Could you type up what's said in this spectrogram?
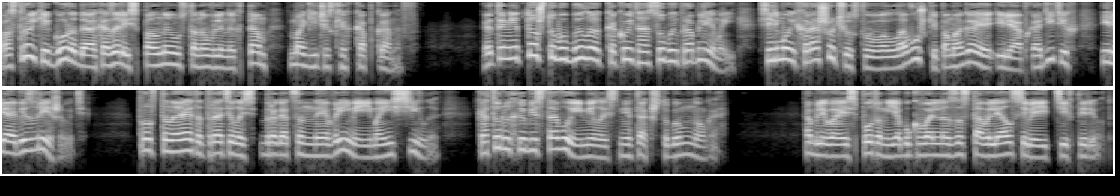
Постройки города оказались полны установленных там магических капканов. Это не то, чтобы было какой-то особой проблемой. Седьмой хорошо чувствовал ловушки, помогая или обходить их, или обезвреживать. Просто на это тратилось драгоценное время и мои силы, которых и без того имелось не так, чтобы много. Обливаясь потом, я буквально заставлял себя идти вперед.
